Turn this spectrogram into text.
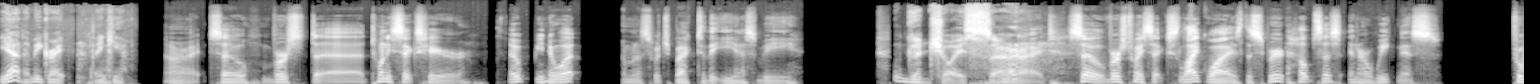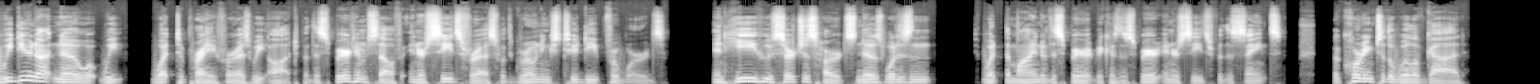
Yeah, that'd be great. Thank you. All right. So, verse uh, 26 here. Oh, you know what? I'm going to switch back to the ESV. Good choice, sir. All right. So, verse 26. Likewise, the Spirit helps us in our weakness. For we do not know what we what to pray for as we ought, but the Spirit himself intercedes for us with groanings too deep for words. And he who searches hearts knows what is in what the mind of the Spirit, because the Spirit intercedes for the saints according to the will of God.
